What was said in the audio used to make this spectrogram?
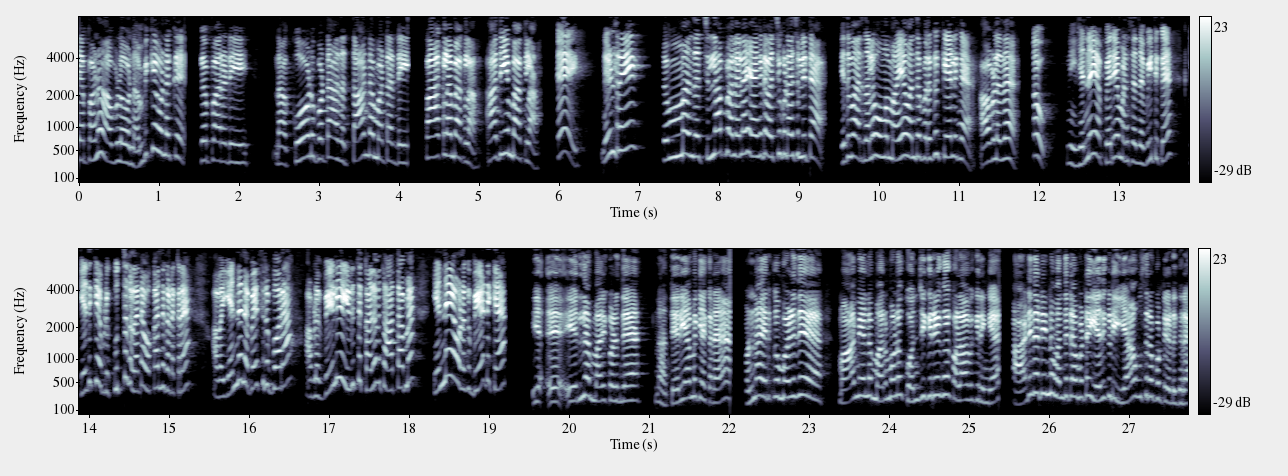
கேட்பானு அவ்வளவு நம்பிக்கை உனக்கு. இங்க பாருடி நான் கோடு போட்டா அதை தாண்ட மாட்டான்டி. பார்க்கலாம் பாக்கலாம் அதையும் பாக்கலாம் ஏய் நில்றி. சும்மா இந்த சில்லாப்பால எல்லாம் என்கிட்ட வச்சு கூட சொல்லிட்டேன் எதுவா இருந்தாலும் உங்க மையம் வந்த பிறகு கேளுங்க. அவ்வளவுதான். ஓ நீ என்னையா பெரிய மனுஷன் இந்த வீட்டுக்கு? எதுக்கு அப்படி குத்து கலட்ட உட்காந்து கிடக்குற? அவ என்னென்ன பேசிட்டு போறா? அவளை வெளியே இழுத்து கதவு தாத்தாம என்னையா உனக்கு வேடிக்கை? இல்ல மாதிரி குழந்தை நான் தெரியாம கேக்குறேன். ஒன்னா இருக்கும் பொழுது மாமியால மருமகளும் கொஞ்சிக்கிறீங்க கொலாவிக்கிறீங்க அடிதடின்னு வந்துட்டா மட்டும் எதுக்குடி ஏன் உசுர போட்டு எடுக்கிற?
